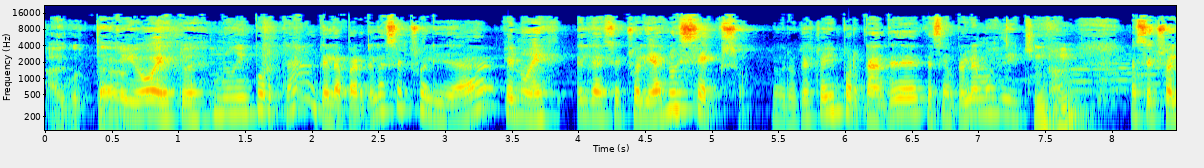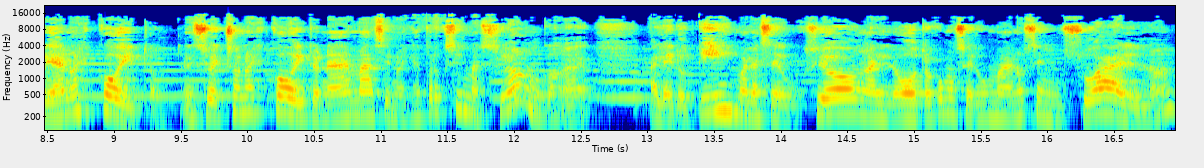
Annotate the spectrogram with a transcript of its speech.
Algo está... Digo, esto es muy importante, la parte de la sexualidad, que no es, la sexualidad no es sexo. Yo creo que esto es importante, desde que siempre lo hemos dicho, ¿no? La sexualidad no es coito, el sexo no es coito nada más, sino es la aproximación con- a- al erotismo, a la seducción, al otro como ser humano sensual, ¿no?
